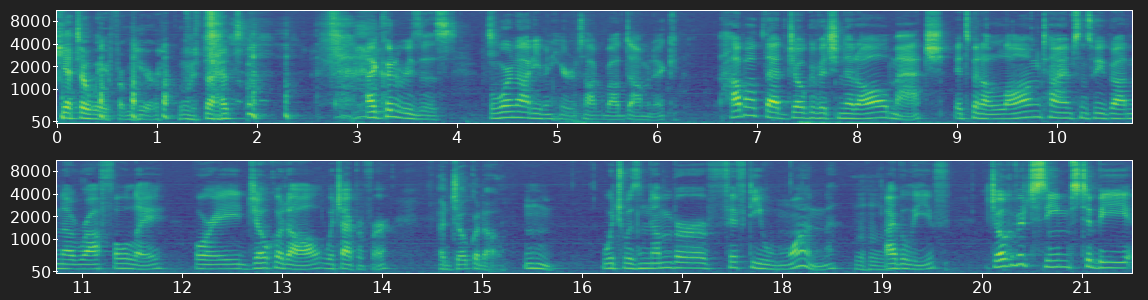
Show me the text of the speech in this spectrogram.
Get away from here with that. I couldn't resist. We're not even here to talk about Dominic. How about that Djokovic Nadal match? It's been a long time since we've gotten a Rafole or a Djokodal, which I prefer, A Djokodal. hmm which was number 51, Mhm. I believe. Djokovic seems to be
